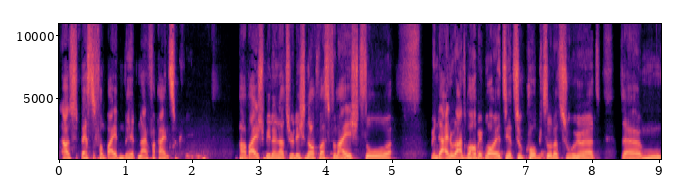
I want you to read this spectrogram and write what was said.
also das Beste von beiden Welten einfach reinzukriegen. Ein paar Beispiele natürlich noch, was vielleicht so, wenn der ein oder andere Hobbybrauer jetzt hier zuguckt oder zuhört, ähm,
